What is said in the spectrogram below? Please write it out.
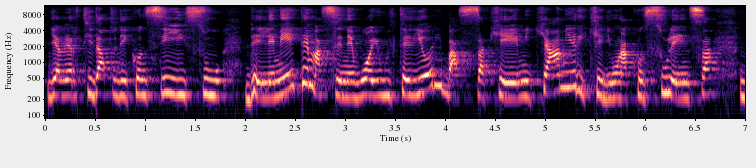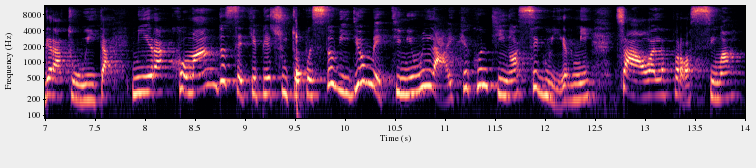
di averti dato dei consigli su delle mete, ma se ne vuoi ulteriori basta che mi chiami e richiedi una consulenza gratuita. Mi raccomando, se ti è piaciuto questo video mettimi un like e continua a seguirmi. Ciao, alla prossima!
